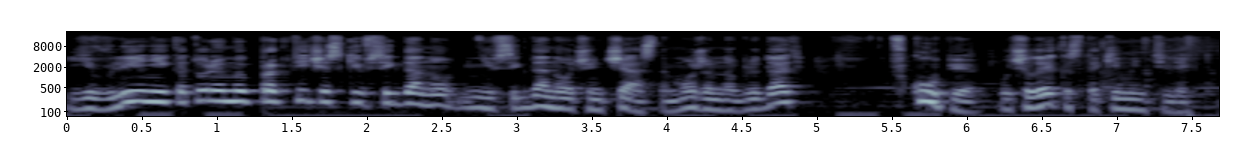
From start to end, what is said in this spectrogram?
явлений, которые мы практически всегда, ну не всегда, но очень часто можем наблюдать в купе у человека с таким интеллектом.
